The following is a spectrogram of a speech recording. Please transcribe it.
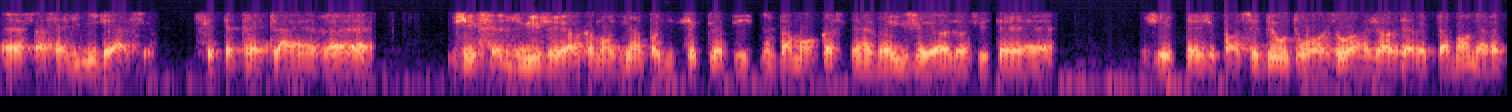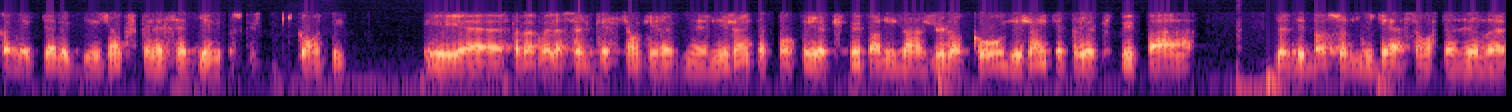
face à l'immigration. C'était très clair. Euh, j'ai fait du IGA, comme on dit en politique, là, puis dans mon cas, c'était un vrai IGA. Là. J'étais, j'étais, j'ai passé deux ou trois jours à jaser avec tout le monde, à reconnecter avec des gens que je connaissais bien, parce que c'était tout compté. Et euh, c'était à la seule question qui revenait. Les gens n'étaient pas préoccupés par les enjeux locaux, les gens étaient préoccupés par le débat sur l'immigration, c'est-à-dire le,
